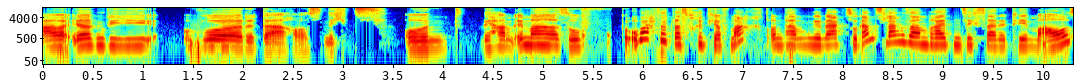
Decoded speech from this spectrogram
aber irgendwie wurde daraus nichts. Und wir haben immer so beobachtet, was Friedhof macht und haben gemerkt, so ganz langsam breiten sich seine Themen aus.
